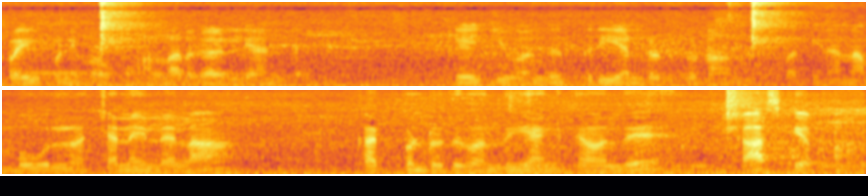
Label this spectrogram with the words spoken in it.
ட்ரை பண்ணி பார்ப்போம். நல்லா இருக்கா இல்லையான்ட்டு. கேஜி வந்து த்ரீ ஹண்ட்ரட் சொன்னாங்க. பார்த்தீங்கன்னா நம்ம ஊரில் சென்னையிலலாம் கட் பண்ணுறதுக்கு வந்து என்கிட்ட வந்து காசு கேட்பாங்க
